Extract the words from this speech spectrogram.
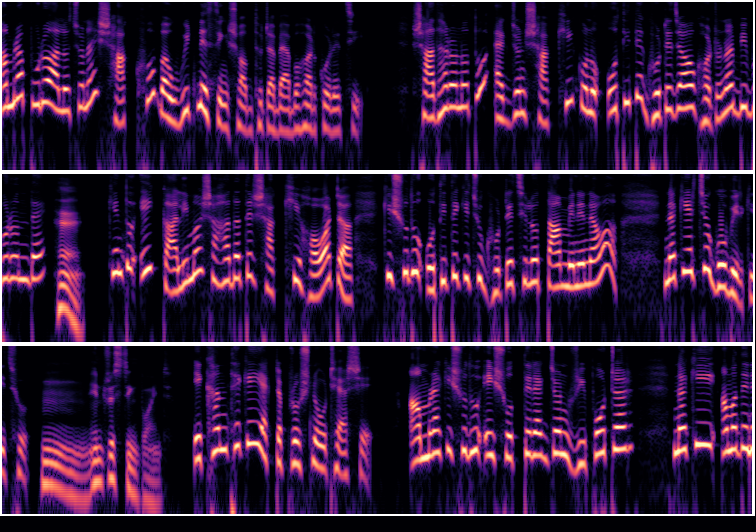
আমরা পুরো আলোচনায় সাক্ষ্য বা উইটনেসিং শব্দটা ব্যবহার করেছি। সাধারণত একজন সাক্ষী কোনো অতীতে ঘটে যাওয়া ঘটনার বিবরণ দেয়। হ্যাঁ। কিন্তু এই কালিমা শাহাদাতের সাক্ষী হওয়াটা কি শুধু অতীতে কিছু ঘটেছিল তা মেনে নেওয়া নাকি এর চেয়েও গভীর কিছু? হুম ইন্টারেস্টিং পয়েন্ট এখান থেকেই একটা প্রশ্ন উঠে আসে। আমরা কি শুধু এই সত্যের একজন রিপোর্টার নাকি আমাদের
